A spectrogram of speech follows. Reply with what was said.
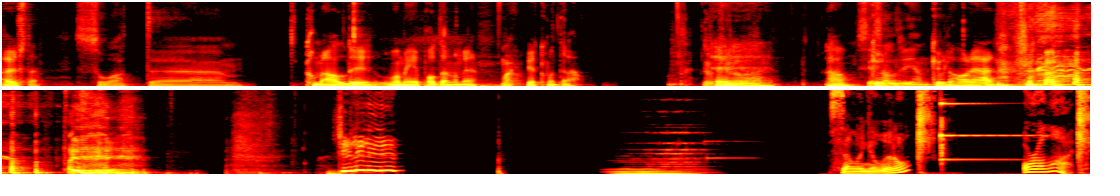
Ja, just det. Så att... ehm, Kommer aldrig vara med i podden mer. Nej. Jag kommer dö. det var kul att vara Eh, här. Ja, Ses kul, aldrig igen. kul att ha dig här. Tack så mycket. Selling a little or a lot?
